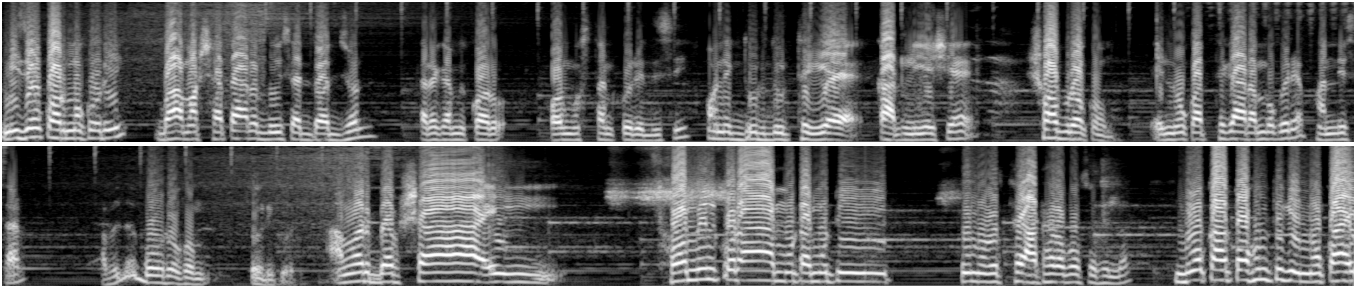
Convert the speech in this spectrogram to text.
নিজেও কর্ম করি বা আমার সাথে আরও দুই চার দশজন তাদেরকে আমি কর- কর্মস্থান করে দিছি। অনেক দূর দূর থেকে কাঠ নিয়ে এসে সব রকম এই নৌকার থেকে আরম্ভ করে ফার্নিচার আমি তো বহু রকম তৈরি করি। আমার ব্যবসা এই সমিল করা মোটামুটি পনেরো থেকে আঠারো বছর হলো। নৌকা তখন থেকে নৌকায়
